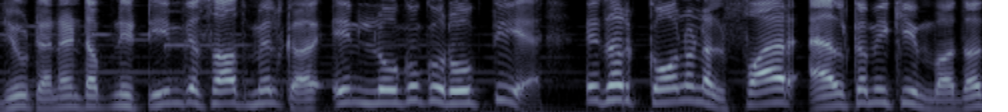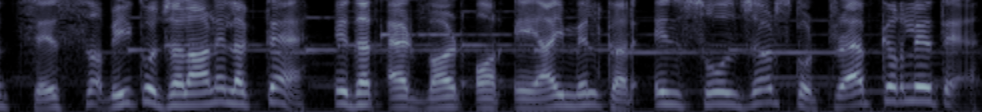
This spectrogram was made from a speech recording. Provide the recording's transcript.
लेफ्टिनेंट अपनी टीम के साथ मिलकर इन लोगों को रोकती है। इधर कॉलोनल फायर एल्कमी की मदद से सभी को जलाने लगते हैं। इधर एडवर्ड और एआई मिलकर इन सोल्जर्स को ट्रैप कर लेते हैं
